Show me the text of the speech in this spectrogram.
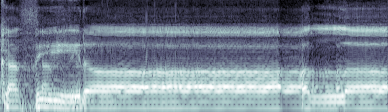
كثيرا. اللهم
